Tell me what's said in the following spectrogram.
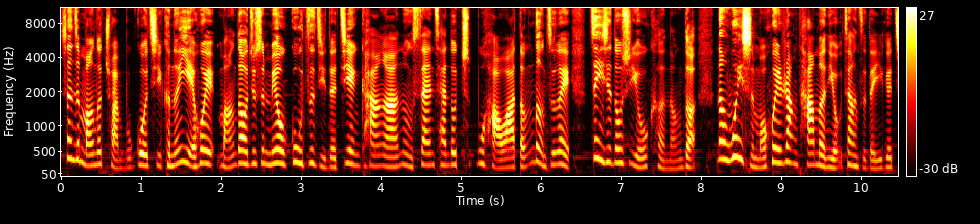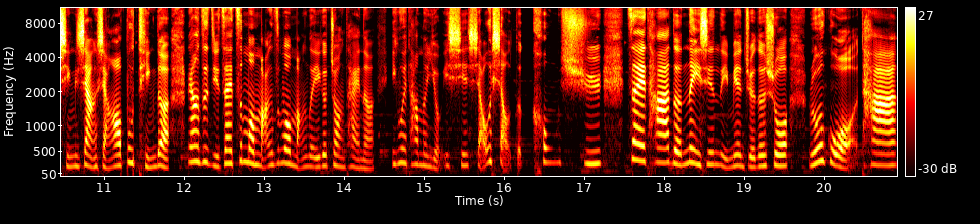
甚至忙得喘不过气，可能也会忙到就是没有顾自己的健康啊，那种三餐都吃不好啊，等等之类，这些都是有可能的。那为什么会让他们有这样子的一个倾向，想要不停的让自己在这么忙、这么忙的一个状态呢？因为他们有一些小小的空虚，在他的内心里面觉得说，如果他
